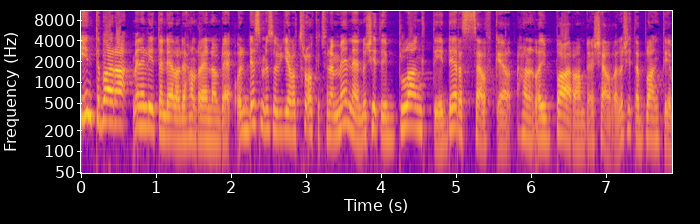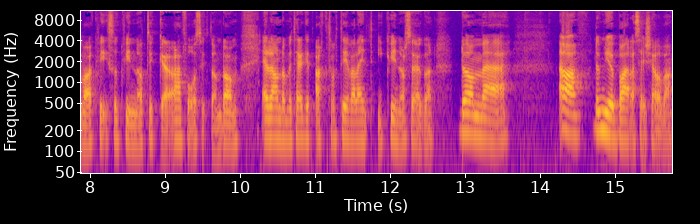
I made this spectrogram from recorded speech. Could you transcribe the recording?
Inte bara, men en liten del av det handlar ändå om det. Och det är det som är så jävla tråkigt för när männen, de skiter ju blankt i, deras self-care handlar ju bara om det själva. De skiter blankt i vad som kvinnor tycker och har för åsikt om dem, eller om de är tillräckligt attraktiva eller inte i kvinnors ögon. De, eh, ja, de gör bara sig själva.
